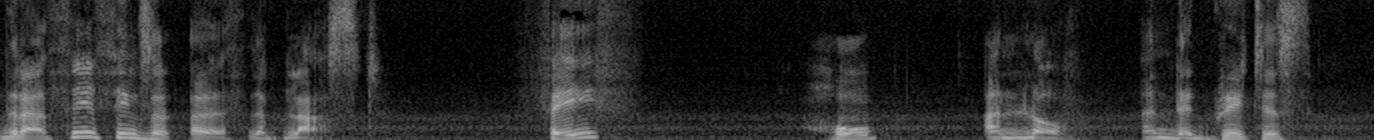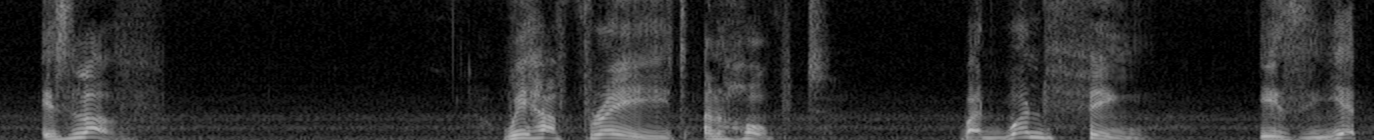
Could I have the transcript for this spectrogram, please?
There are three things on earth that last faith, hope, and love. And the greatest is love. We have prayed and hoped, but one thing is yet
